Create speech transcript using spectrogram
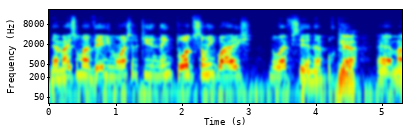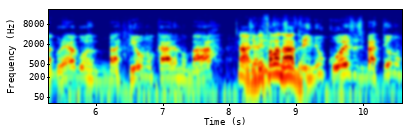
né, mais uma vez mostra que nem todos são iguais no UFC, né? Porque É. é, McGregor bateu no cara no bar. Ah, já- ninguém fala nada. fez mil coisas, bateu num,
